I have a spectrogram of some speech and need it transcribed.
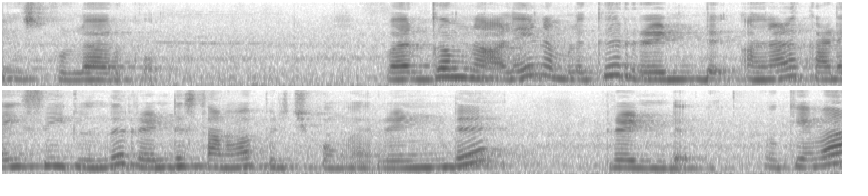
யூஸ்ஃபுல்லாக இருக்கும். வர்க்கம்னாலே நம்மளுக்கு ரெண்டு. அதனால் கடைசியிலேருந்து ரெண்டு ஸ்தானமாக பிரிச்சுக்கோங்க. ரெண்டு ரெண்டு. ஓகேவா?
